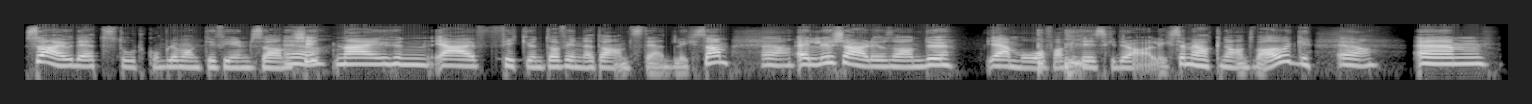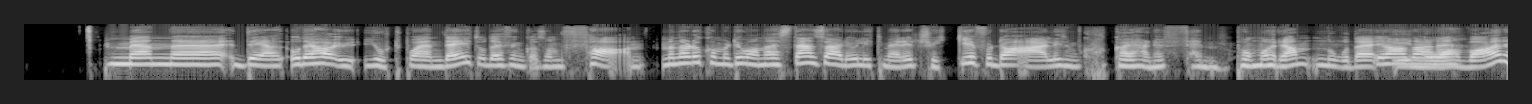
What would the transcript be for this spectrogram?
så er jo det et stort kompliment til fyren sånn Ja. shit, nei, hun, jeg fikk hun til å finne et annet sted, liksom. Ja. Eller så er det jo sånn, du, jeg må faktisk dra, liksom. Jeg har ikke noe annet valg. Ja. Ehm, men eh, det, Og det har jeg gjort på en date, og det funka som faen. Men når det kommer til one night stand, så er det jo litt mer tricky, for da er liksom klokka gjerne fem på morgenen, noe det Ja, i det nå det. var.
